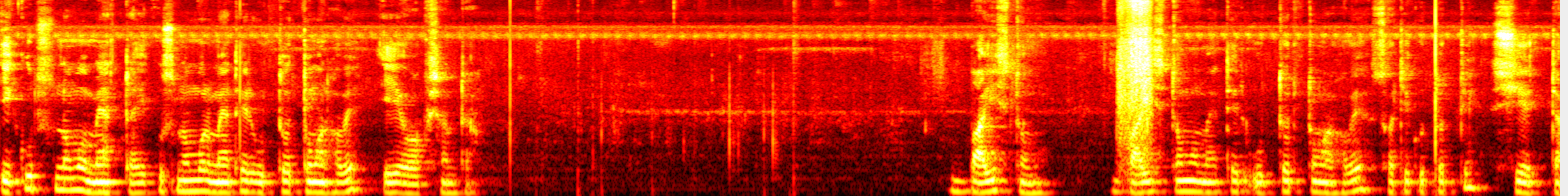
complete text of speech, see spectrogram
একুশ নম্বর ম্যাথটা একুশ নম্বর ম্যাথের উত্তর তোমার হবে এ অপশানটা। বাইশতম বাইশতম ম্যাথের উত্তর তোমার হবে সঠিক উত্তরটি সিয়েরটা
